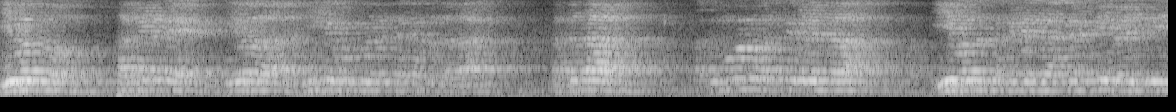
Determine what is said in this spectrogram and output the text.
ಈ ಒಂದು ಸಂಘಟನೆ ಕೇವಲ ಹೀಗೆ ಒಗ್ಗೂಡಿರ್ತಕ್ಕಂಥದ್ದಲ್ಲ ಸತತ ಹದಿಮೂರು ವರ್ಷಗಳಿಂದ ಈ ಒಂದು ಸಂಘಟನೆಯ ಕಟ್ಟಿ ಬೆಳೆಸಿ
